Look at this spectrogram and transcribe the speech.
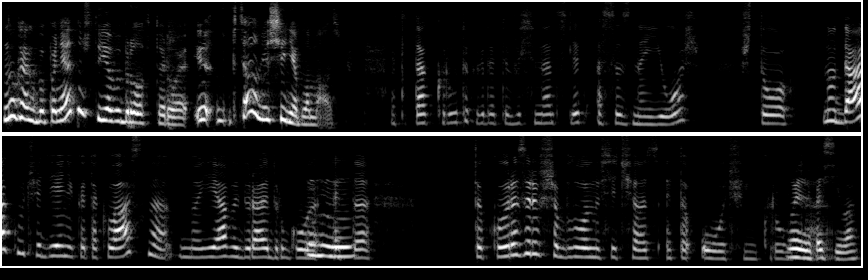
Ну, как бы понятно, что я выбрала второе. И в целом вообще не обломалась. Это так круто, когда ты в 18 лет осознаешь, что, ну да, куча денег это классно, но я выбираю другое. Mm-hmm. Это такой разрыв шаблона сейчас. Это очень круто. Ой, спасибо.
